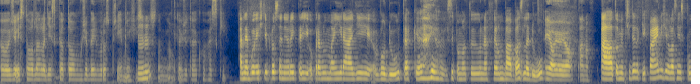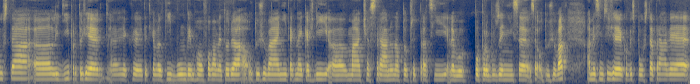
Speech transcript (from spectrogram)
hmm. že i z tohohle hlediska to může být v příjemnější, hmm. si myslím, no. takže to je jako hezký. A nebo ještě pro seniory, kteří opravdu mají rádi vodu, tak já si pamatuju na film Bába z ledu. Jo, jo, jo, ano. A to mi přijde taky fajn, že vlastně spousta uh, lidí, protože uh, jak je teďka velký boom Wim Hofova metoda a utužování, tak ne každý uh, má čas ráno na to před prací nebo po probuzení se, se otužovat. A myslím si, že jakoby spousta právě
